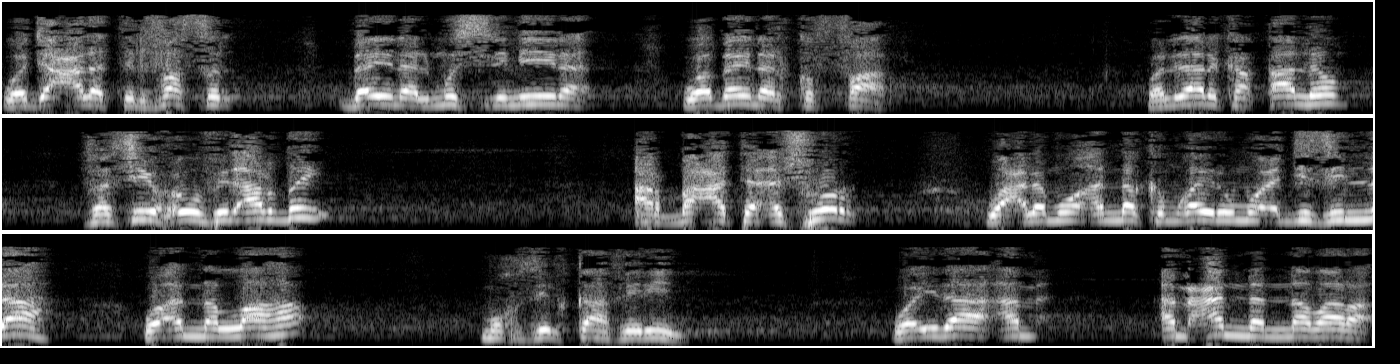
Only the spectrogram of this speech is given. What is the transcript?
وجعلت الفصل بين المسلمين وبين الكفار. ولذلك قال لهم فسيحوا في الأرض أربعة أشهر واعلموا أنكم غير معجز الله وأن الله مخزي الكافرين. وإذا أم أمعنا النظر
